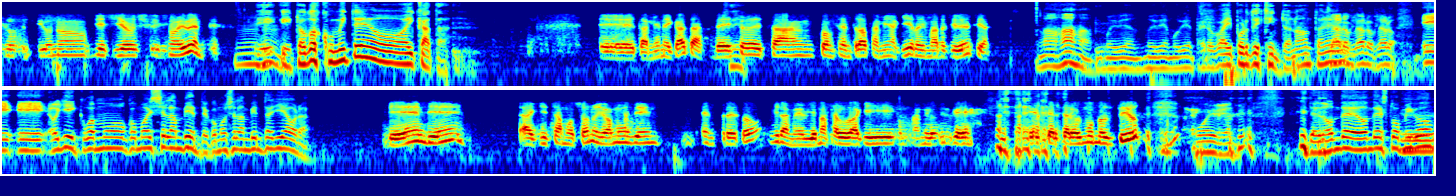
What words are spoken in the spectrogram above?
y los 21, 18, 19 y 20. ¿Y, y todo es comité o hay cata? Eh, también hay cata. De Sí. hecho, están concentrados también aquí en la misma residencia. Ajá, ajá. Muy bien, muy bien, muy bien. Pero va a ir por distinto, ¿no, Antonio? Claro, claro, claro. Eh, eh, oye, ¿y cómo, cómo es el ambiente? ¿Cómo es el ambiente allí ahora? Bien, bien. Aquí estamos solos, llevamos bien entre todos. Mira, me viene a saludar aquí un amigo mío que, que es tercero del mundo, el tío, Muy bien. ¿De dónde, de dónde es tu amigo?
